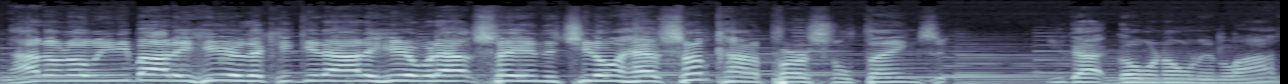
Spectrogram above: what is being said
and I don't know anybody here that can get out of here without saying that you don't have some kind of personal things that you got going on in life.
